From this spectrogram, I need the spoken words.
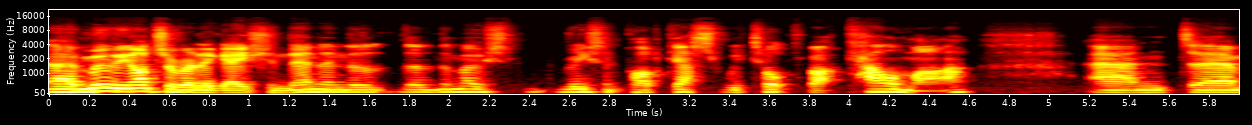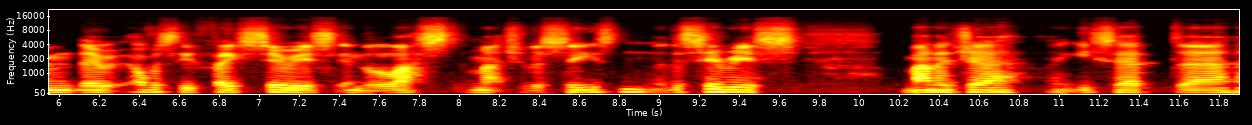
Uh, moving on to relegation then, and the, the, the most recent podcast, we talked about Kalmar and um, they obviously faced Sirius in the last match of the season. The Sirius manager, I think he said uh,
